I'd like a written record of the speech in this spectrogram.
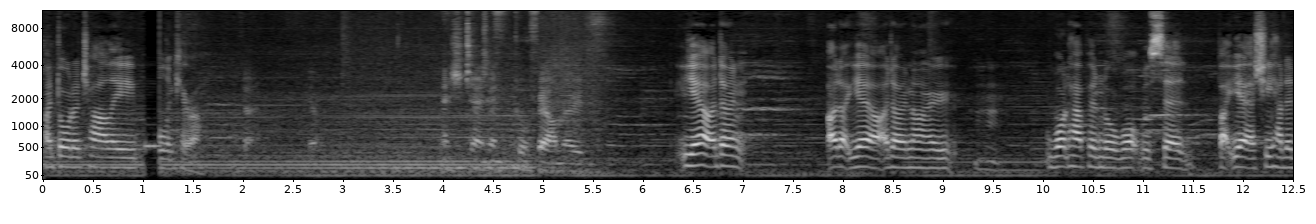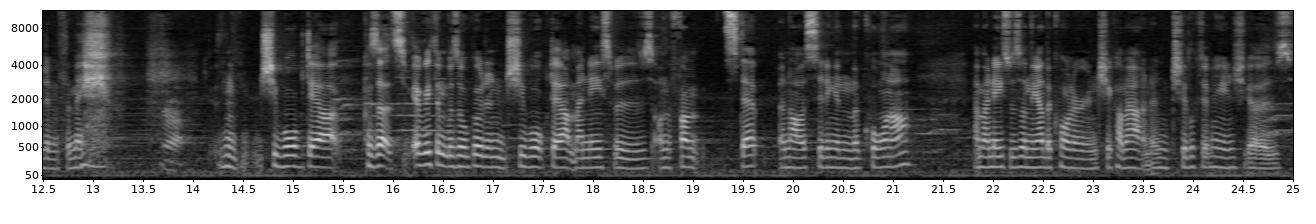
my daughter Charlie, Paul and Kira. Okay. Yep. And she turned into a foul mood. Yeah, I don't, I don't, yeah, I don't know mm-hmm. what happened or what was said, but yeah, she had it in for me. Right. she walked out because that's everything was all good, and she walked out. My niece was on the front step, and I was sitting in the corner, and my niece was on the other corner, and she come out and she looked at me and she goes,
